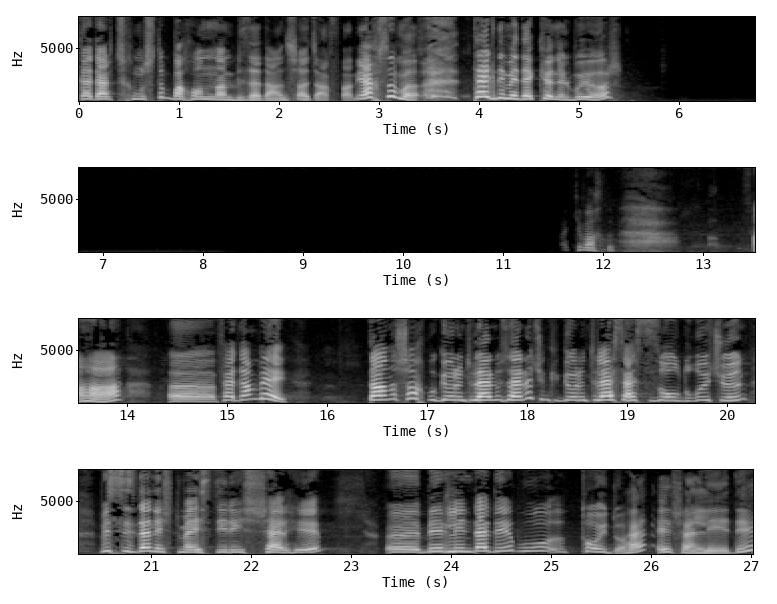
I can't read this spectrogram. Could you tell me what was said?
qədər çıxmışdım. Bax ondan bizə danışacaqsan. Yaxşımı? Təqdim edək könül buyur. İki vaxtı. Aha. Ə, Fəqan bəy, danışaq bu görüntülərin üzərinə, çünki görüntülər səssiz olduğu üçün biz sizdən eşitmək istəyirik şərhi. Ə, Berlindədir, bu toydur, hə? El şənliyidir.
